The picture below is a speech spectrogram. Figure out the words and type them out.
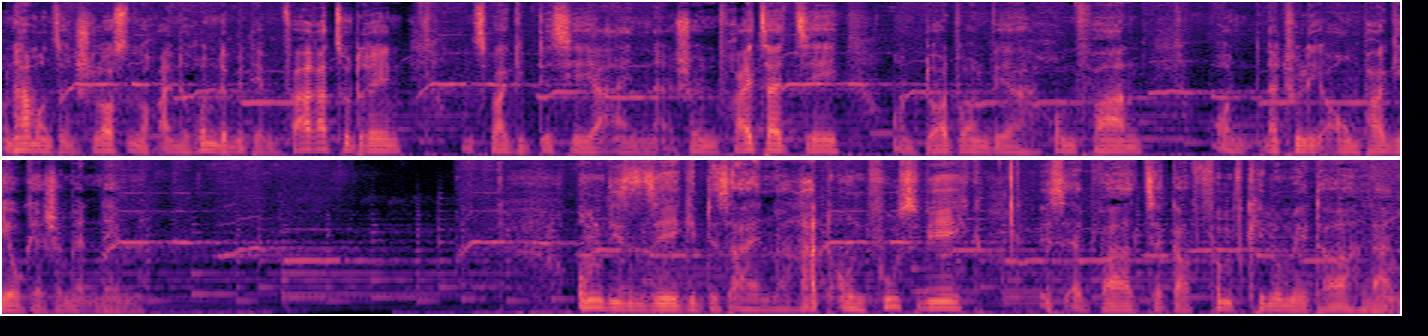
und haben uns entschlossen, noch eine Runde mit dem Fahrrad zu drehen. Und zwar gibt es hier ja einen schönen Freizeitsee und dort wollen wir rumfahren und natürlich auch ein paar Geocache mitnehmen. Um diesen See gibt es einen Rad- und Fußweg, ist etwa ca. 5 Kilometer lang.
